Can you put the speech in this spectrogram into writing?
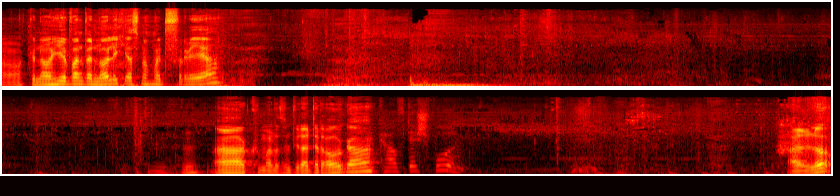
Oh, genau, hier waren wir neulich erst noch mit Freya. Mhm. Ah, guck mal, da sind wieder Drauger. Hallo.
